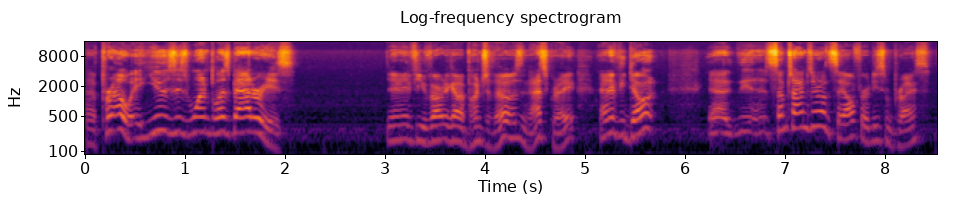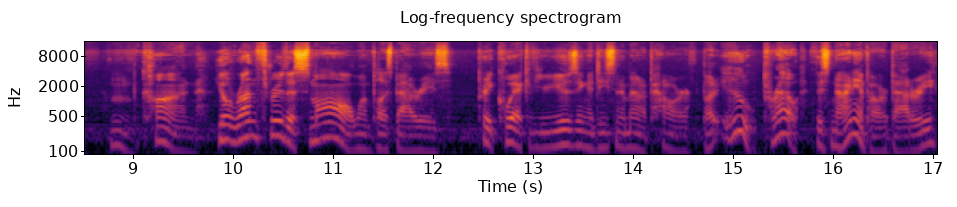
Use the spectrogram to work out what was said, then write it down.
Uh, Pro, it uses one plus batteries. And if you've already got a bunch of those, then that's great. And if you don't, yeah, sometimes they're on sale for a decent price. Hmm, con. You'll run through the small OnePlus batteries pretty quick if you're using a decent amount of power. But ooh, Pro, this 9 amp hour battery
